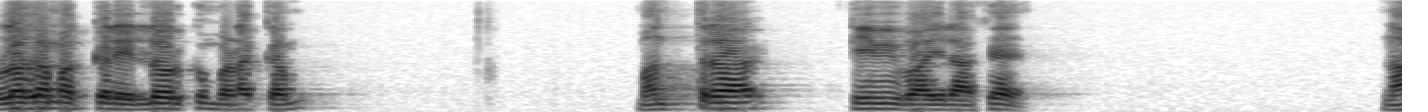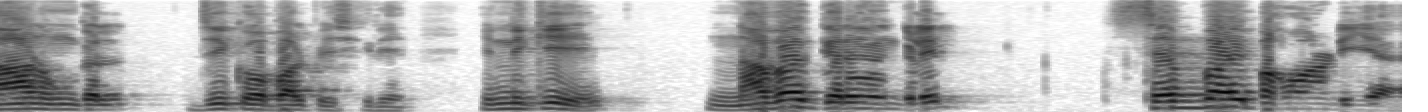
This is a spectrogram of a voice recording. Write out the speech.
உலக மக்கள் எல்லோருக்கும் வணக்கம். மந்த்ரா டிவி வாயிலாக நான் உங்கள் ஜி கோபால் பேசுகிறேன். இன்னைக்கு நவகிரகங்களில் செவ்வாய் பகவானுடைய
